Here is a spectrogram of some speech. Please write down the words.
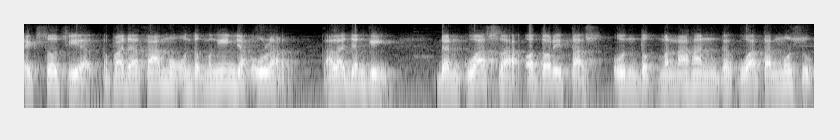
eksosia kepada kamu untuk menginjak ular, kala jengking, dan kuasa otoritas untuk menahan kekuatan musuh.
